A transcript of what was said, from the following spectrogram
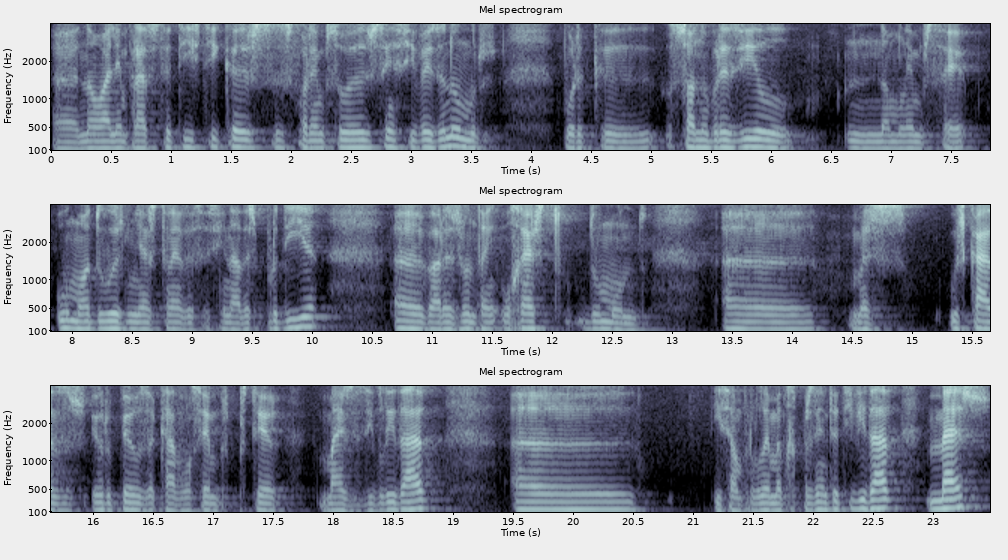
Uh, não olhem para as estatísticas se forem pessoas sensíveis a números, porque só no Brasil, não me lembro se é uma ou duas mulheres trans assassinadas por dia, uh, agora juntem o resto do mundo. Uh, mas os casos europeus acabam sempre por ter mais visibilidade. Uh, isso é um problema de representatividade, mas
